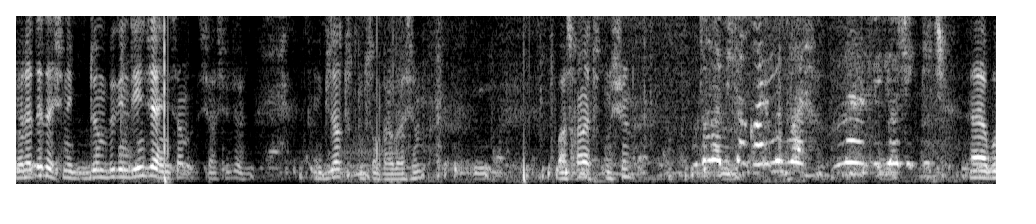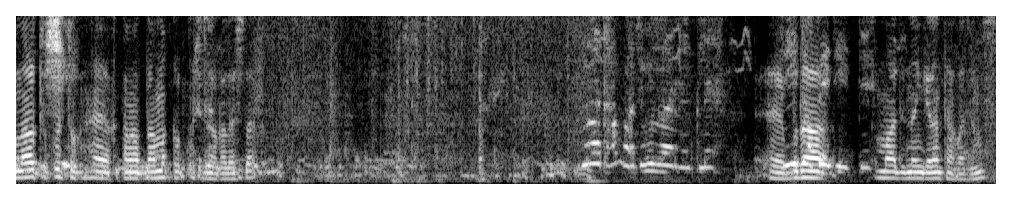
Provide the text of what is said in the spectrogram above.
Öyle de de şimdi dün bugün deyince insan şaşırıyor. E, güzel tutmuşsun kardeşim. Başka ne tutmuşsun? Burada da bir sakarımız var. Evet video çektik. He bunları tutmuştuk. He kanatlarını kırpmışız arkadaşlar. Burada takmacımız var renkli. He, bu da. Mardin'den gelen takacımız.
